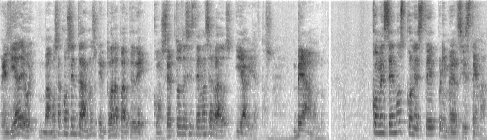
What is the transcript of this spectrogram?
El día de hoy vamos a concentrarnos en toda la parte de conceptos de sistemas cerrados y abiertos. Veámoslo. Comencemos con este primer sistema.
